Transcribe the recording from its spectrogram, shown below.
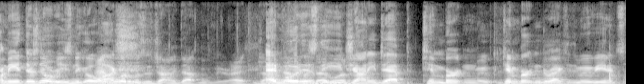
I mean, there's no reason to go Ed watch. Wood was a Johnny Depp movie, right? Johnny Ed Depp Wood played is Ed the Wood? Johnny Depp Tim Burton movie. Tim Burton directed the movie, and it's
